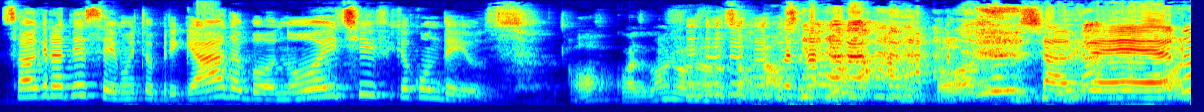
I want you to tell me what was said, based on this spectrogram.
Só agradecer. Muito obrigada, boa noite. Fica com Deus. Ó, quase igual um jornal nacional, você viu? Ó, Tá vendo?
